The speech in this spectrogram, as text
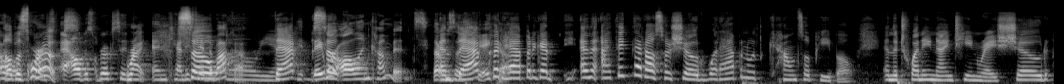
oh, Albus Brooks, Albus Brooks, and, right. and Candi so, oh, yeah. That they so, were all incumbents, that and that could happen again. And I think that also showed what happened with council people in the 2019 race. Showed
